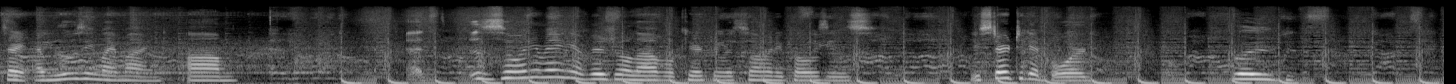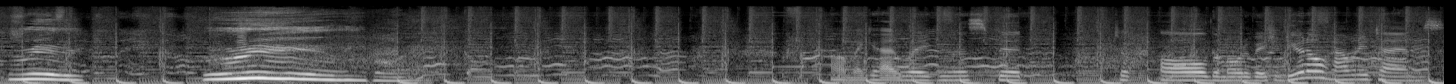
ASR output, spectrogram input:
Sorry, I'm losing my mind. Um... So when you're making a visual novel character with so many poses, you start to get bored. Like, really, really like this bit took all the motivation. Do you know how many times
